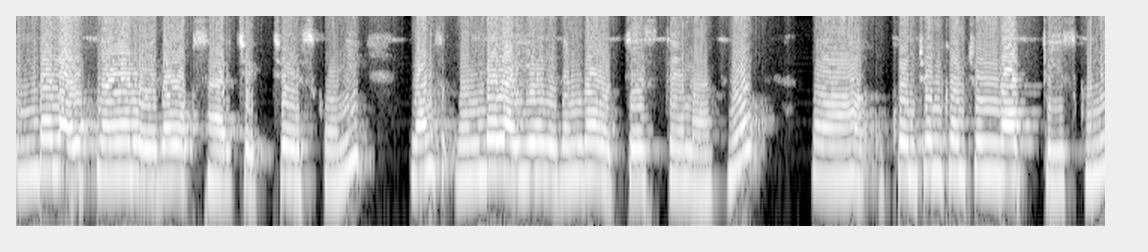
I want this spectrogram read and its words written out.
ఉండలు అవుతున్నాయా లేదా ఒకసారి చెక్ చేసుకొని వన్స్ ఉండలు అయ్యే విధంగా వచ్చేస్తే మాత్రం కొంచెం కొంచెంగా తీసుకొని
